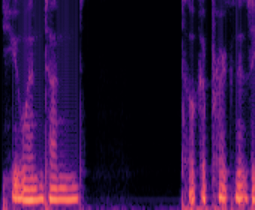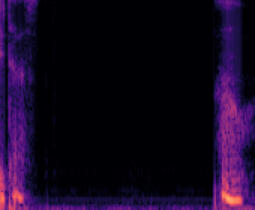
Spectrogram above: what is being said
You went and took a pregnancy test. Oh.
